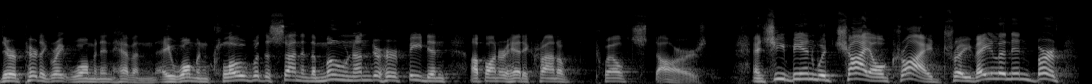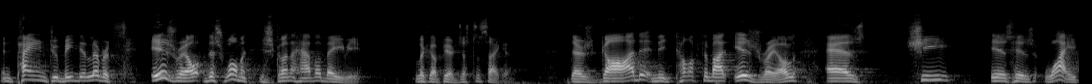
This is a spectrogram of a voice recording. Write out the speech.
there appeared a great woman in heaven, a woman clothed with the sun and the moon under her feet, and upon her head a crown of 12 stars. And she, being with child, cried, travailing in birth and pain to be delivered. Israel, this woman, is going to have a baby. Look up here just a second. There's God, and he talks about Israel as she is his wife,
